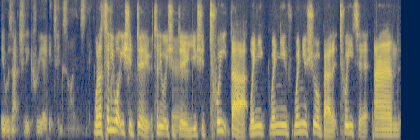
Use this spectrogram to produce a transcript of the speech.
it was actually creating science. Well, I'll tell you what you should do. I'll tell you what you should do. You should tweet that when you when you when you're sure about it. Tweet it and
